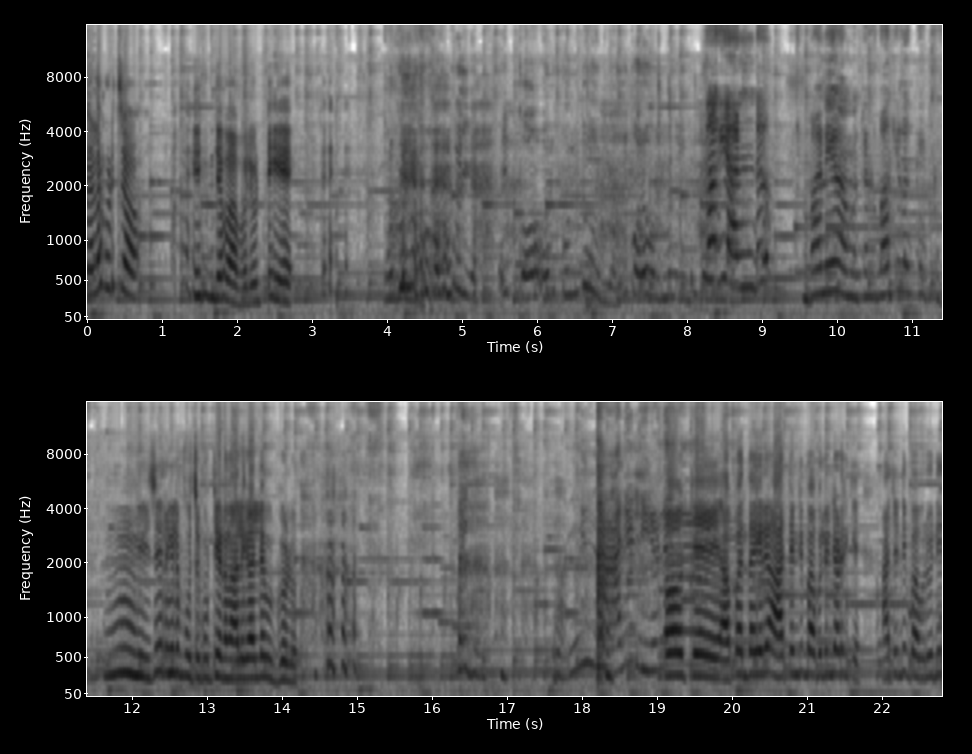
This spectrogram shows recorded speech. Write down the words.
വെള്ളം കുടിച്ചോ. എന്റെ ബാബുലുട്ടിയെ. ഒരു കുന്തുമില്ല കൊറേ ഉറുമ്പ് ബാക്കി രണ്ട് പണിയെ വന്നിട്ടുണ്ട് ബാക്കിയുള്ളൊക്കെ ഈച്ച അല്ലെങ്കിൽ പൂച്ചക്കുട്ടിയാണ്. നാല് കാലിലെ വിൽക്കുള്ളൂ ഓക്കെ അപ്പൊ എന്തായാലും ആറ്റന്റി ബബലുവിന്റെ അവിടെ ഇരിക്കേ. ആറ്റന്റി ബബുലുവിന്റെ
